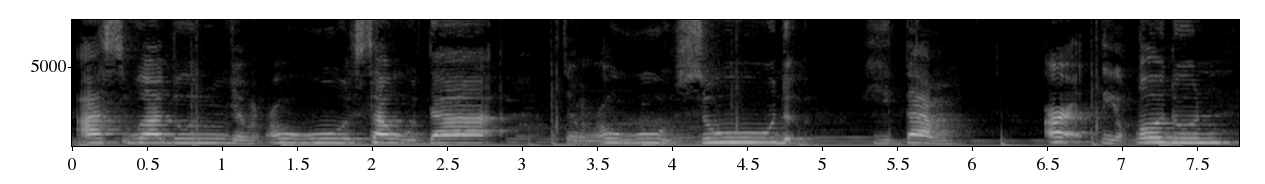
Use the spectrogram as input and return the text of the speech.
Aswadun jam'uhu sauda jam'uhu sud hitam. Artiqodun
